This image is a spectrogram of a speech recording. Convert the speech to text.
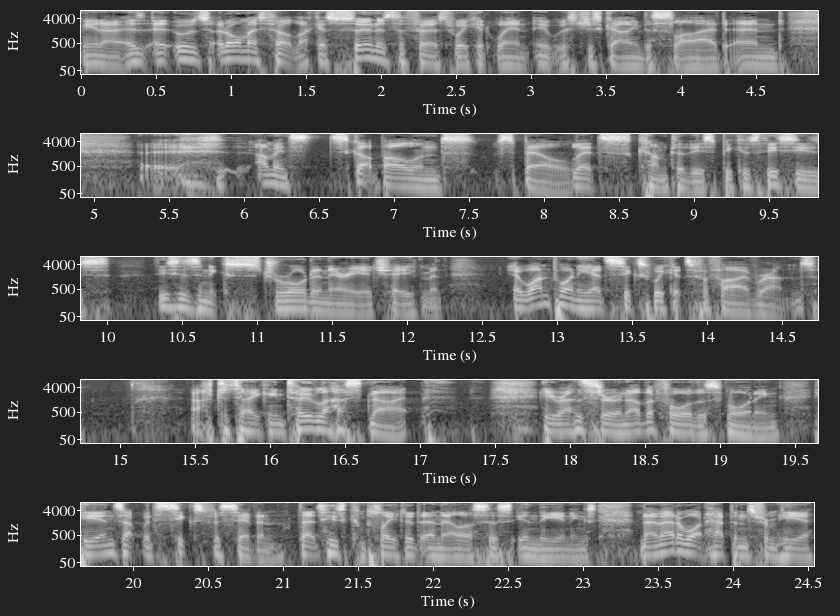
you know, it was. It almost felt like as soon as the first wicket went, it was just going to slide. And uh, I mean, Scott Boland's spell. Let's come to this because this is this is an extraordinary achievement. At one point, he had six wickets for five runs. After taking two last night, he runs through another four this morning. He ends up with six for seven. That's his completed analysis in the innings. No matter what happens from here,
